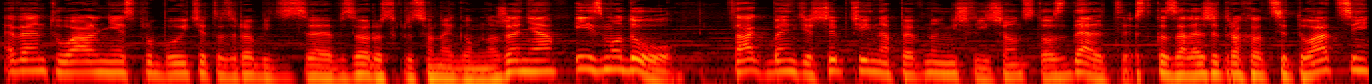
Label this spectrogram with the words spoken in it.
ewentualnie spróbujcie to zrobić ze wzoru skróconego mnożenia i z modułu. Tak będzie szybciej na pewno niż licząc to z delty. Wszystko zależy trochę od sytuacji,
